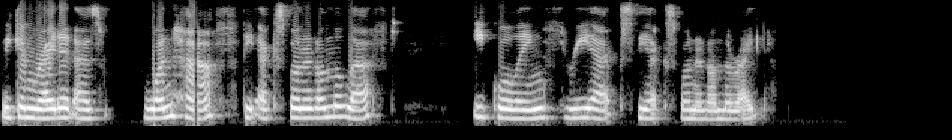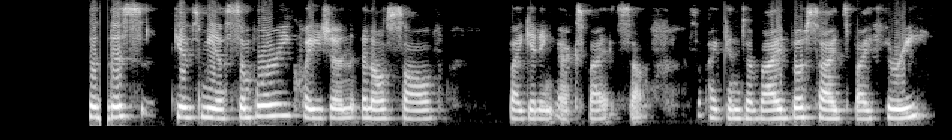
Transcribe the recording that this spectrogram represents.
We can write it as 1 half the exponent on the left equaling 3x the exponent on the right. So this gives me a simpler equation and I'll solve by getting x by itself. So I can divide both sides by 3.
